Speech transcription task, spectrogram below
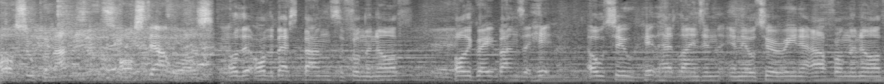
or Superman, or Star Wars. All the, all the best bands are from the north. All the great bands that hit O2, hit the headlines in, in the O2 arena are from the north.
